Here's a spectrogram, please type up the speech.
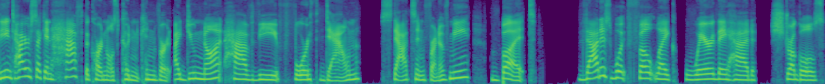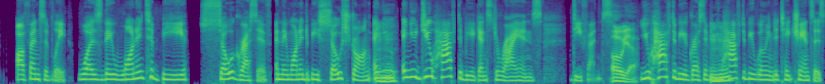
The entire second half, the Cardinals couldn't convert. I do not have the fourth down stats in front of me, but that is what felt like where they had struggles offensively was they wanted to be so aggressive and they wanted to be so strong and you and you do have to be against Ryans' defense. Oh, yeah. You have to be aggressive and Mhm. you have to be willing to take chances.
